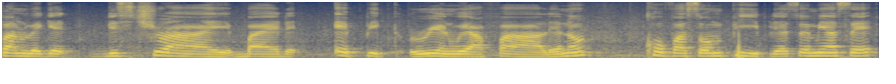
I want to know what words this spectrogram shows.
family will get destroyed by the epic rain where fall, you know. Cover some people. What me I say.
